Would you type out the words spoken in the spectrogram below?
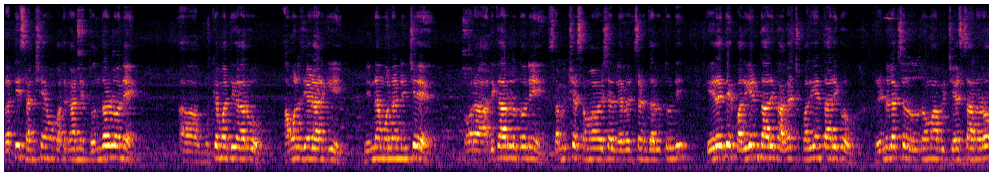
ప్రతి సంక్షేమ పథకాన్ని తొందరలోనే ముఖ్యమంత్రి గారు అమలు చేయడానికి నిన్న మొన్న నుంచే మన అధికారులతోని సమీక్ష సమావేశాలు నిర్వహించడం జరుగుతుంది. ఏదైతే పదిహేను తారీఖు ఆగస్టు పదిహేను తారీఖు రెండు లక్షల రుణమాఫీ చేస్తానో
